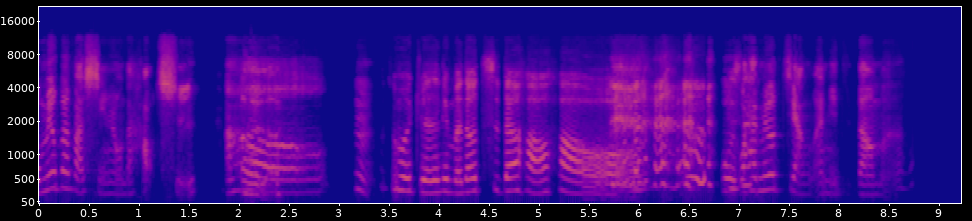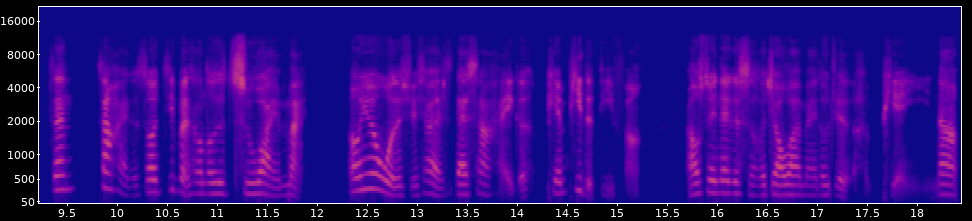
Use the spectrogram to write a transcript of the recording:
我没有办法形容的好吃。然后，嗯，我怎么觉得你们都吃的好好哦？我我还没有讲完，你知道吗？在上海的时候，基本上都是吃外卖。然后因为我的学校也是在上海一个偏僻的地方，然后所以那个时候叫外卖都觉得很便宜。那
